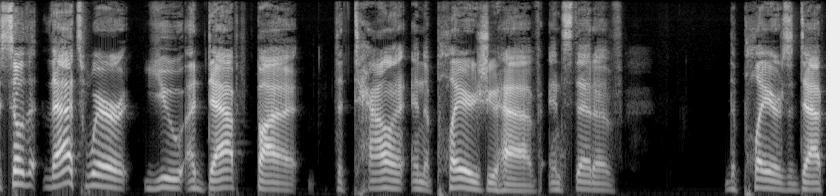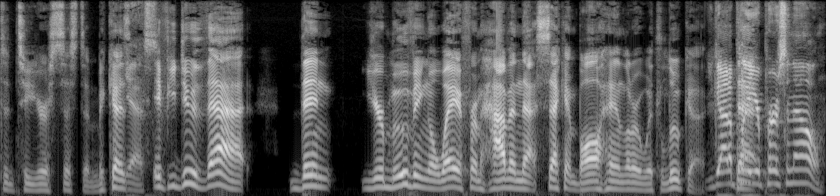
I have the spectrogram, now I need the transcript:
so th- that's where you adapt by the talent and the players you have instead of the players adapted to your system. Because Yes. if you do that, then you're moving away from having that second ball handler with Luka. you got to play your personnel.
